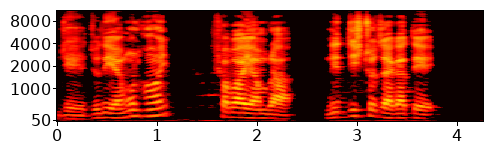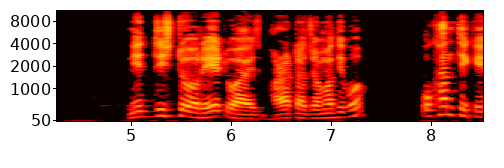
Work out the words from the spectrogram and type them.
যে যদি এমন হয়, সবাই আমরা নির্দিষ্ট জায়গাতে নির্দিষ্ট রেট ওয়াইজ ভাড়াটা জমা দিব। ওখান থেকে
